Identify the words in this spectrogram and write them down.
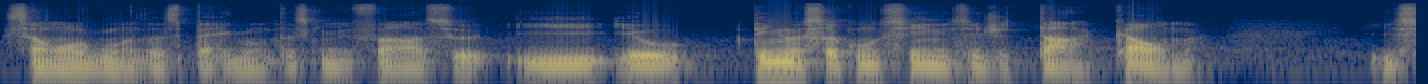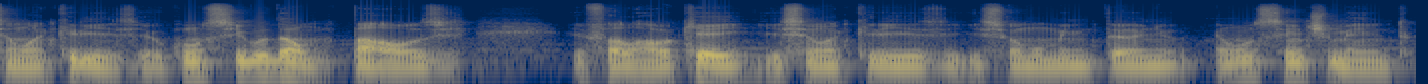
São algumas das perguntas que me faço e eu tenho essa consciência de, tá, calma, isso é uma crise. Eu consigo dar um pause e falar, ok, isso é uma crise, isso é momentâneo, é um sentimento.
